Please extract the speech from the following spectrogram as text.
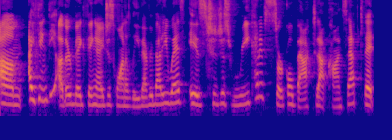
Um, I think the other big thing I just want to leave everybody with is to just re kind of circle back to that concept that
